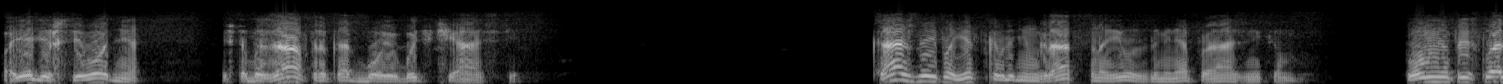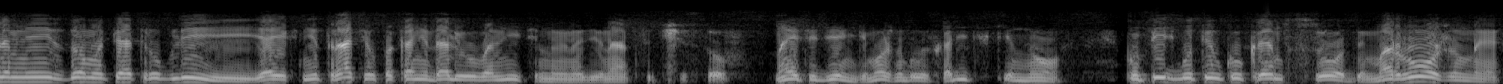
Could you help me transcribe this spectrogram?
Поедешь сегодня, и чтобы завтра к отбою быть в части. Каждая поездка в Ленинград становилась для меня праздником. Помню, прислали мне из дома пять рублей, и я их не тратил, пока не дали увольнительную на 12 часов. На эти деньги можно было сходить в кино, купить бутылку крем-соды, мороженое,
